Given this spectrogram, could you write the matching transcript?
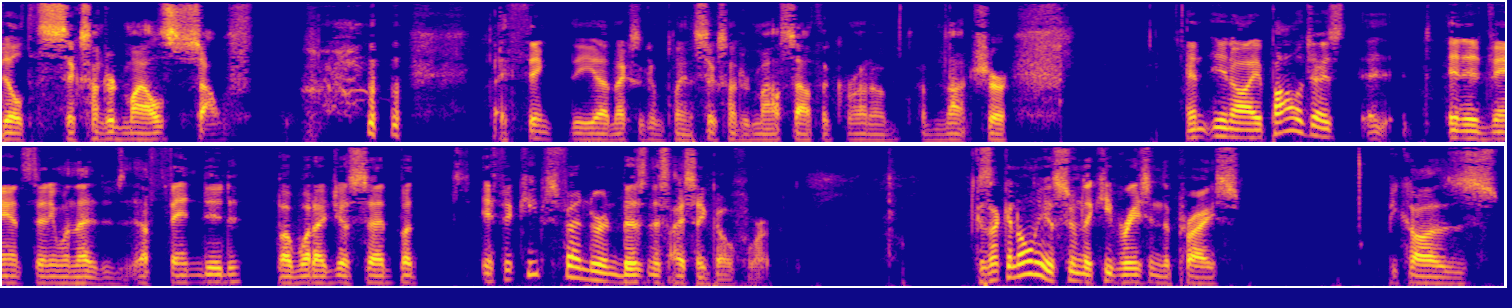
built 600 miles south. I think the uh, Mexican plant is 600 miles south of Corona. I'm not sure. And, you know, I apologize uh, in advance to anyone that is offended by what I just said, but if it keeps Fender in business, I say go for it. Because I can only assume they keep raising the price because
